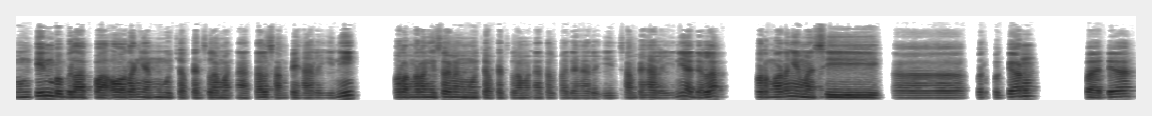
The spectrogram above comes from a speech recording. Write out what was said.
mungkin beberapa orang yang mengucapkan selamat Natal sampai hari ini orang-orang Islam yang mengucapkan selamat Natal pada hari ini sampai hari ini adalah orang-orang yang masih uh, berpegang pada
